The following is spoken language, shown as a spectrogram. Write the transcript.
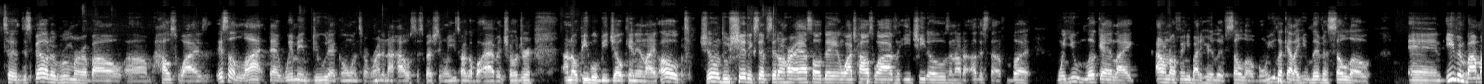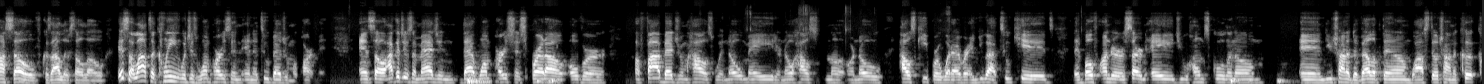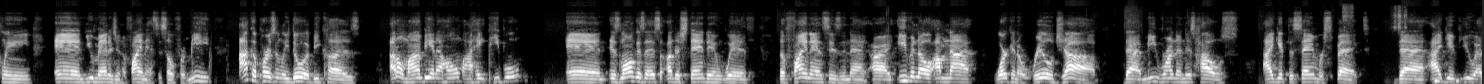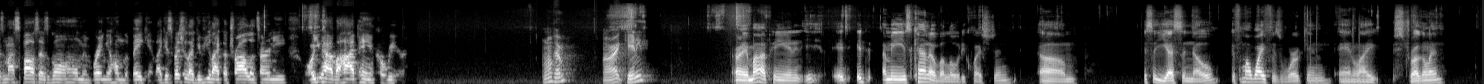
to dispel the rumor about um, housewives, it's a lot that women do that go into running a house, especially when you talk about having children. I know people be joking and like, oh, she don't do shit except sit on her ass all day and watch housewives and eat Cheetos and all the other stuff. But when you look at like, I don't know if anybody here lives solo, but when you look at like you live in solo and even by myself, because I live solo, it's a lot to clean with just one person in a two bedroom apartment. And so I could just imagine that one person spread out over a five bedroom house with no maid or no house no, or no housekeeper or whatever. And you got two kids, they both under a certain age, you homeschooling them and you trying to develop them while still trying to cook, clean, and you managing the finances. So for me, I could personally do it because I don't mind being at home. I hate people. And as long as it's understanding with the finances and that, all right, even though I'm not working a real job, that me running this house, I get the same respect that I give you as my spouse that's going home and bringing home the bacon. Like, especially like if you like a trial attorney or you have a high paying career. Okay. All right, Kenny. All right, in my opinion, it, it, it I mean, it's kind of a loaded question. Um, it's a yes and no. If my wife is working and like struggling,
